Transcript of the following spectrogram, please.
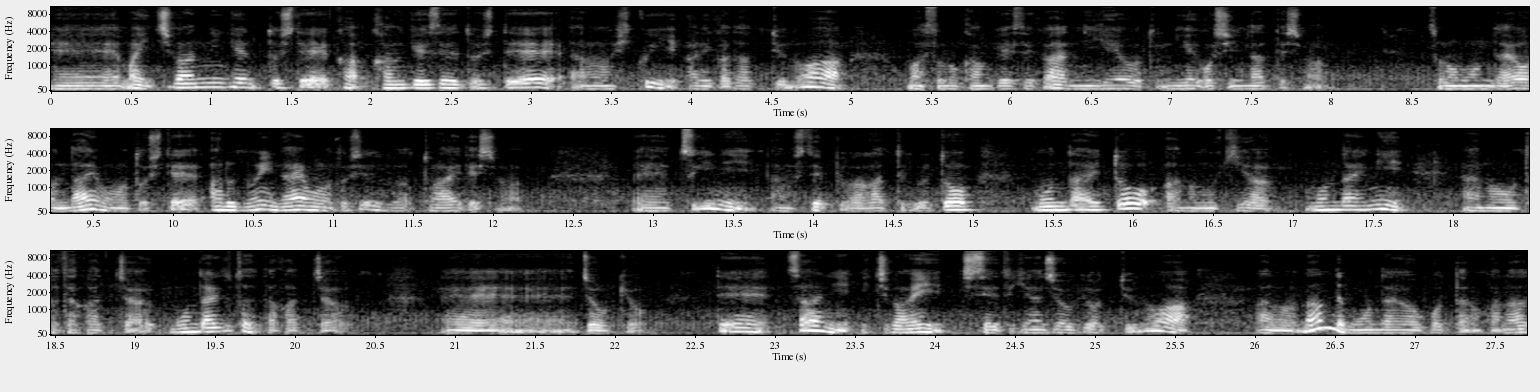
えーまあ、一番人間として関係性としてあの低いあり方っていうのは、まあ、その関係性が逃げようと逃げ腰になってしまう。その問題をないものとしてあるのにないものとして捉えてしまう、えー、次にあのステップが上がってくると問題とあの向き合う。問題にあの戦っちゃう。問題と戦っちゃう、えー、状況。でさらに一番いい知性的な状況っていうのはあのなんで問題が起こったのかな。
